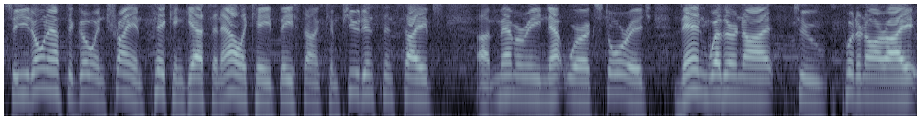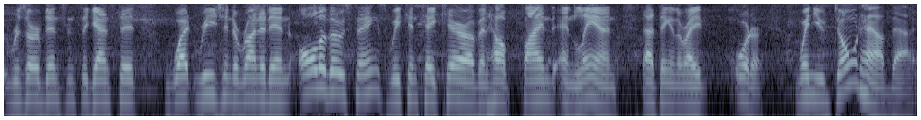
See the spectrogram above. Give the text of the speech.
so you don't have to go and try and pick and guess and allocate based on compute instance types, uh, memory, network, storage, then whether or not to put an RI reserved instance against it, what region to run it in, all of those things we can take care of and help find and land that thing in the right order. When you don't have that,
